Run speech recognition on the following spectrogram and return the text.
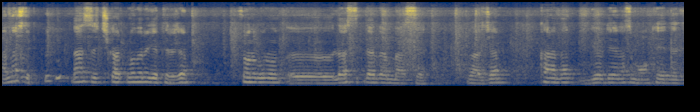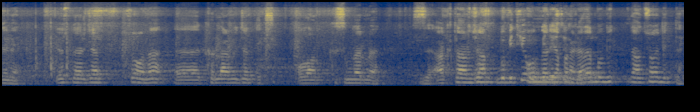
Anlaştık. Ben size çıkartmaları getireceğim. Sonra bunun e, lastiklerden ben size vereceğim. Kanadın gövdeye nasıl monte edildiğini göstereceğim. Sonra e, kırlangıcın eksik olan kısımlarını size aktaracağım. Bu bitiyor mu? Onları yapana kadar bu bittikten sonra bitti.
